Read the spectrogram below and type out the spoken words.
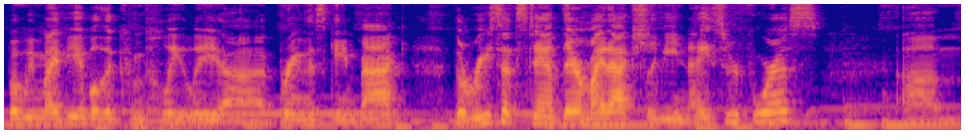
but we might be able to completely uh, bring this game back. The reset stamp there might actually be nicer for us. Um,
